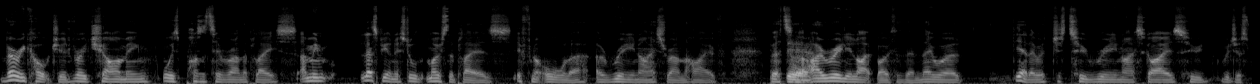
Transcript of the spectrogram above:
very cultured, very charming, always positive around the place. I mean, let's be honest, all, most of the players, if not all, are, are really nice around the hive. But uh, I really like both of them. They were, yeah, they were just two really nice guys who were just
